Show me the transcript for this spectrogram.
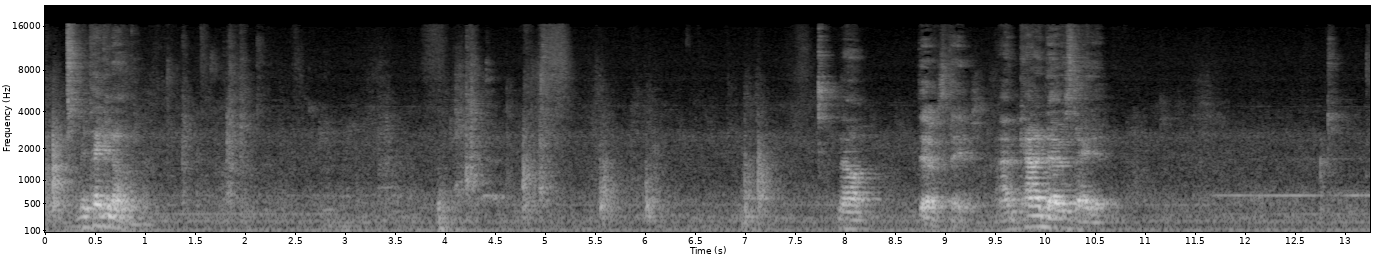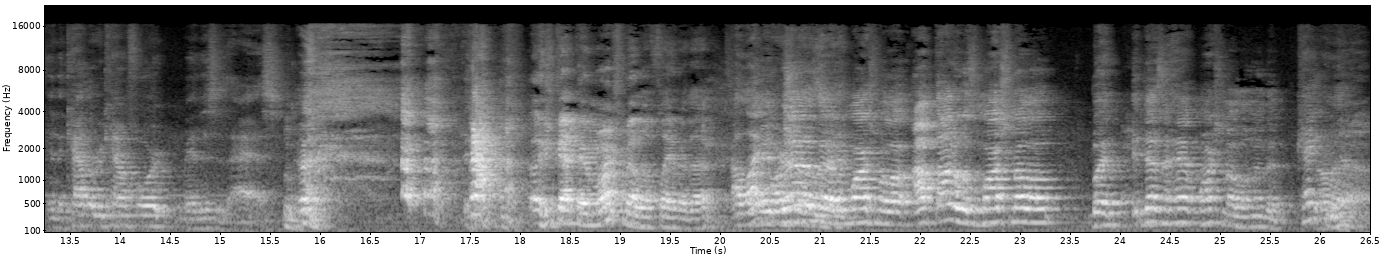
Let me take another one. No, Devastated. I'm kind of devastated. In the calorie count for it, man, this is ass. oh, he's got their marshmallow flavor though. I like It marshmallows. does have marshmallow. I thought it was marshmallow, but it doesn't have marshmallow in the cake. Oh, No.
